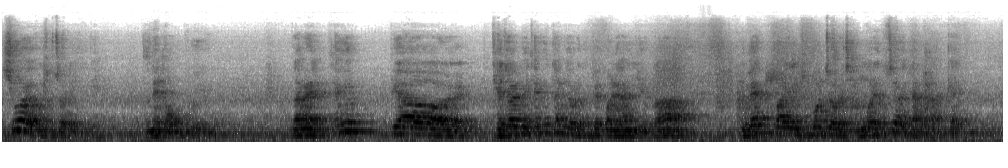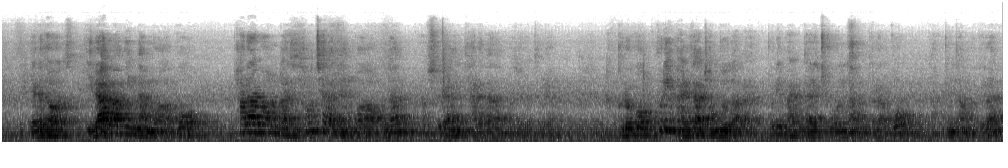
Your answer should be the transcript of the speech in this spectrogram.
쉬워요 그 조절이 이게 눈에 너무 보이고. 그다음에 생육별 계절별 생육단계로 급여 관리하는 이유가 급여 관리는 기본적으로 작물에 있다는 거야. 그러니까 예를 들어 일화방인 나무하고 파라방까지 성체가 된 거하고는 흡수량이 다르다는 거죠. 그들요. 그리고 뿌리 발달 정도 달라요. 뿌리 발달이 좋은 나무들하고 나쁜 나무들은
